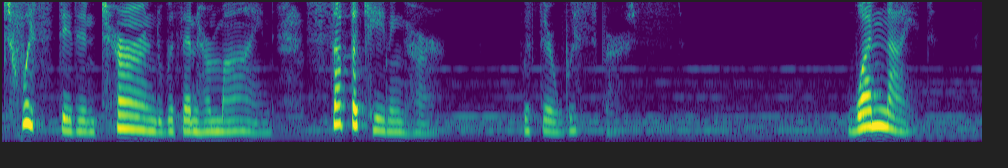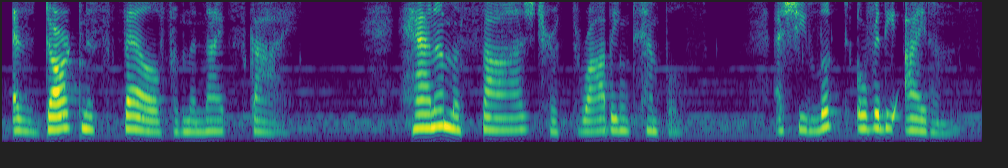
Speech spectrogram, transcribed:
twisted and turned within her mind, suffocating her with their whispers. One night, as darkness fell from the night sky, Hannah massaged her throbbing temples as she looked over the items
